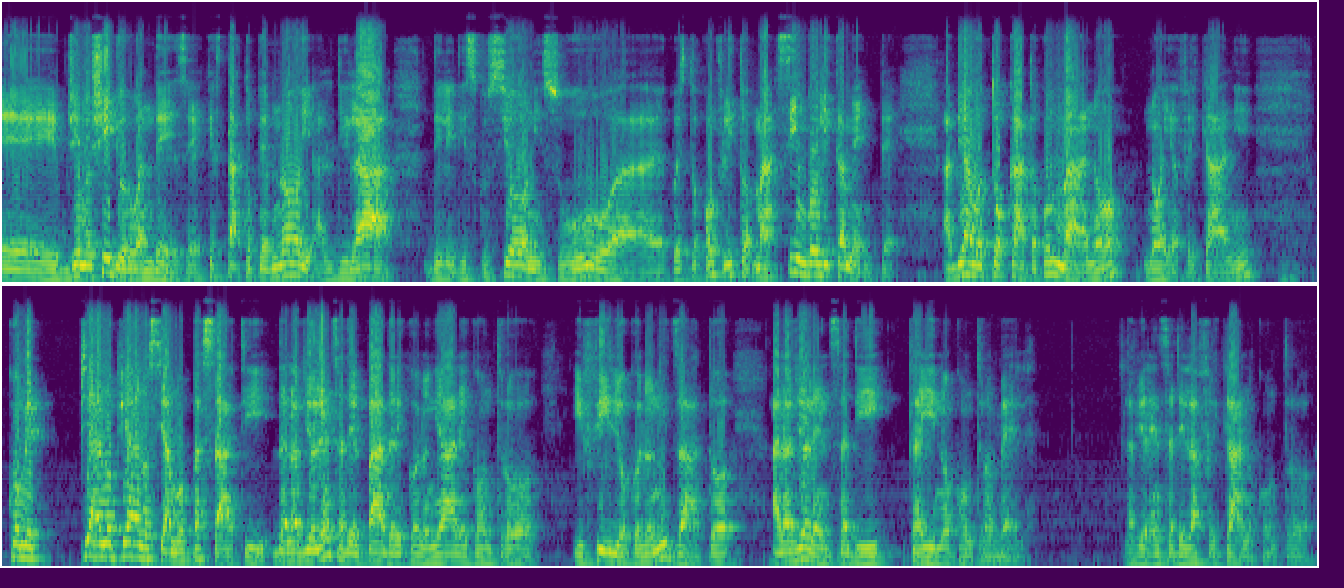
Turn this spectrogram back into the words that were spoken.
eh, genocidio ruandese che è stato per noi al di là delle discussioni su eh, questo conflitto, ma simbolicamente abbiamo toccato con mano, noi africani, come piano piano siamo passati dalla violenza del padre coloniale contro il figlio colonizzato alla violenza di Caino contro Abele, la violenza dell'africano contro,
